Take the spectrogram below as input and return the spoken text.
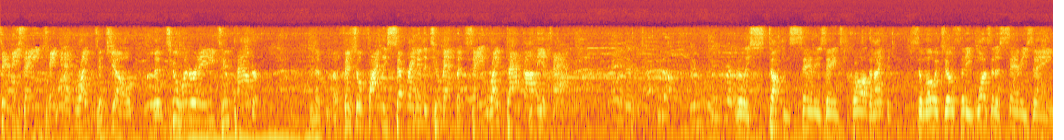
Sami Zayn taking it right to Joe, the 282-pounder. And the official finally separating the two men, but Zayn right back on the attack. Really stuck in Sami Zayn's craw the night that Samoa Joe said he wasn't a Sami Zayn.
